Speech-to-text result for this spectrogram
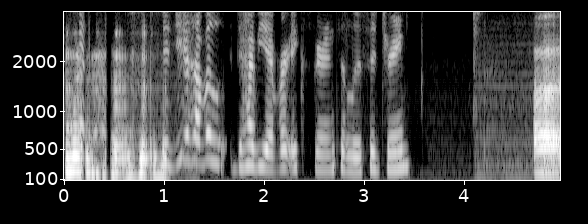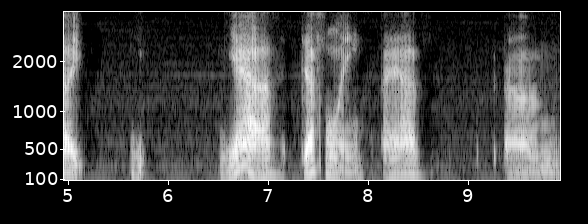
Did you have a have you ever experienced a lucid dream? uh, yeah, definitely. I have um,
